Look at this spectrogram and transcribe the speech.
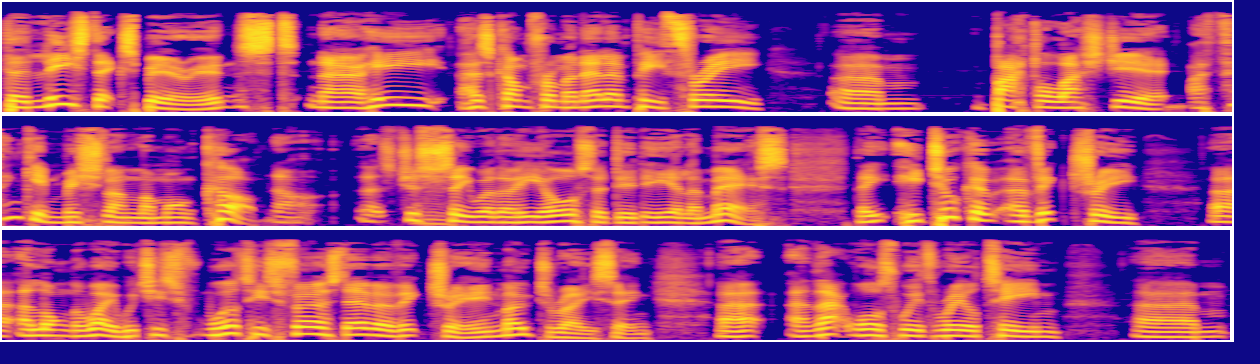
the least experienced. Now he has come from an LMP3 um, battle last year, I think in Michelin Le Mans Cup. Now let's just mm. see whether he also did ELMS. They, he took a, a victory uh, along the way, which is, was his first ever victory in motor racing, uh, and that was with Real Team. Um,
